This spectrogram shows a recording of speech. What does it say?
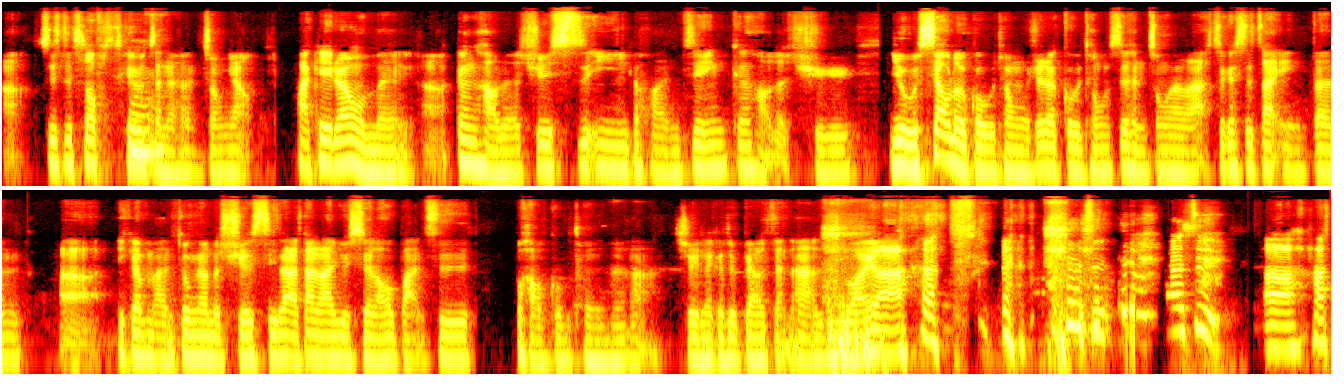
啊，其实 soft skill 真的很重要。它可以让我们啊更好的去适应一个环境，更好的去有效的沟通。我觉得沟通是很重要的，这个是在影登啊一个蛮重要的学习啦。当然有些老板是不好沟通的啊，所以那个就不要讲啊，例外啦。但是但是啊，他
